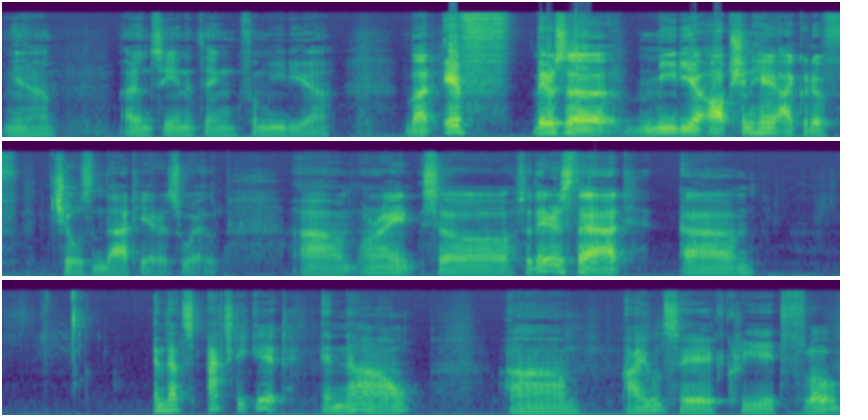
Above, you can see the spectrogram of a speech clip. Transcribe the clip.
yeah I don't see anything for media. But if there's a media option here, I could have chosen that here as well. Um, all right, so so there's that. Um, and that's actually it. And now um, I will say create flow.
